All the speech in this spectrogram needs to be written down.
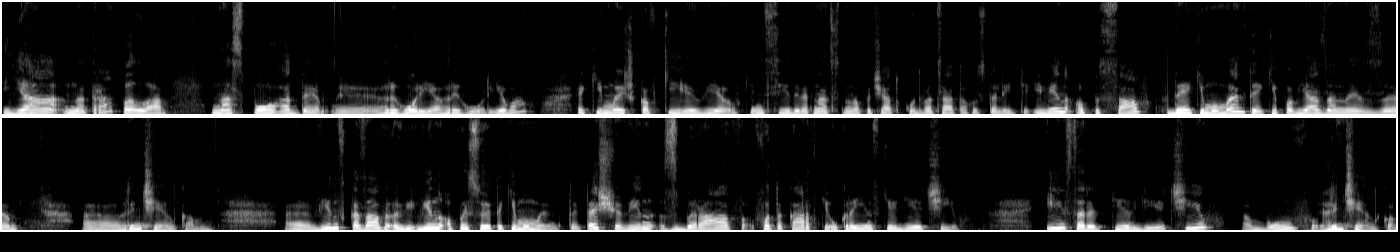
я натрапила на спогади е, Григорія Григор'єва, який мешкав в Києві в кінці 19-го, на початку 20-го століття, і він описав деякі моменти, які пов'язані з е, Грінченком. Е, Він сказав, він описує такі моменти: те, що він збирав фотокартки українських діячів. І серед тих діячів був Грінченко.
